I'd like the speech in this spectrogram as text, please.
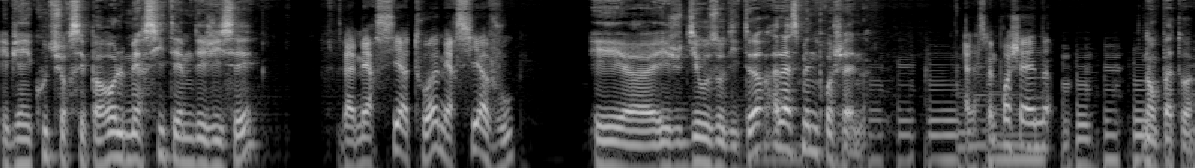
Eh bien écoute, sur ces paroles, merci TMDJC. Ben, bah, merci à toi, merci à vous. Euh, et, je dis aux auditeurs à la semaine prochaine. À la semaine prochaine. Non, pas toi.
